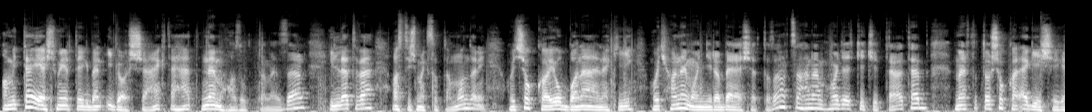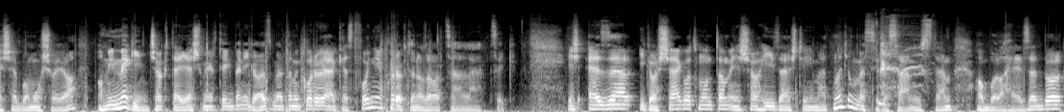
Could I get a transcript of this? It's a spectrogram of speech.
ami teljes mértékben igazság, tehát nem hazudtam ezzel, illetve azt is meg szoktam mondani, hogy sokkal jobban áll neki, hogyha nem annyira beesett az arca, hanem hogy egy kicsit teltebb, mert attól sokkal egészségesebb a mosolya, ami megint csak teljes mértékben igaz, mert amikor ő elkezd fogyni, akkor rögtön az arcán látszik. És ezzel igazságot mondtam, és a hízás témát nagyon messzire száműztem abból a helyzetből,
